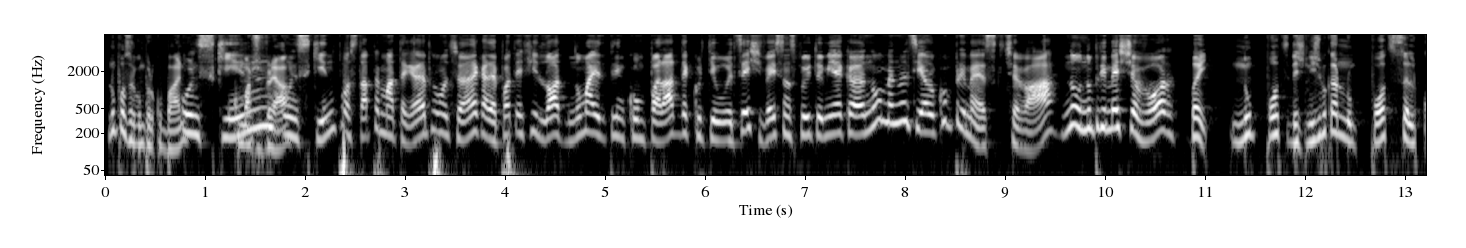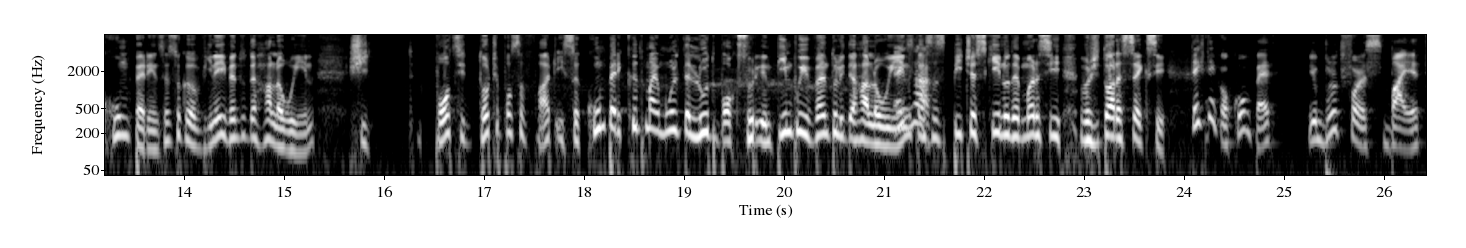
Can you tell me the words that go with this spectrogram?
Nu pot să-l cumpăr cu bani. un skin, cum aș vrea. un skin postat pe materiale promoționale care poate fi luat numai prin cumpărat de cutiuțe și vei să-mi spui tu mie că nu, menuții, eu oricum primesc ceva. Nu, nu primești ce vor. Băi, nu poți, deci nici măcar nu poți să-l cumperi în sensul că vine eventul de Halloween și poți, tot ce poți să faci e să cumperi cât mai multe loot box-uri în timpul eventului de Halloween Exact. ca să-ți pice skin-ul de Mercy vrăjitoare sexy. Tehnic o cumperi. You brute force buy it.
